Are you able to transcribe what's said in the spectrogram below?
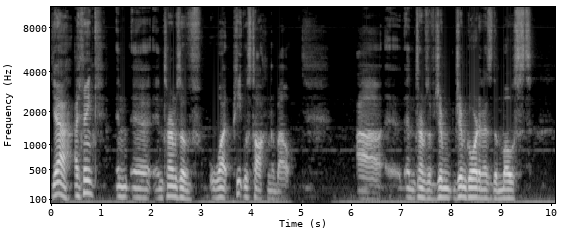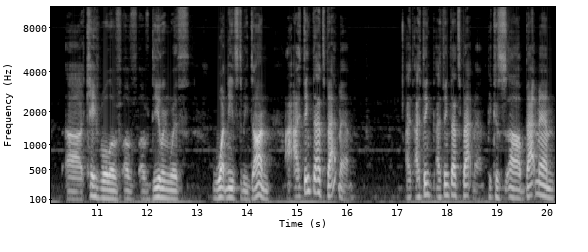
Yeah, I think in uh, in terms of what Pete was talking about, uh, in terms of Jim Jim Gordon as the most uh, capable of, of, of dealing with what needs to be done, I, I think that's Batman. I, I, think I think that's Batman because uh, Batman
